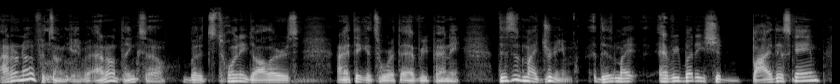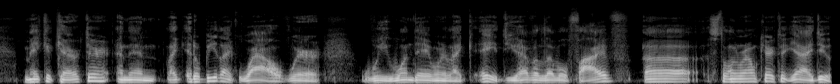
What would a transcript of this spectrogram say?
I don't know if it's on Game. Pass. I don't think so, but it's twenty dollars. I think it's worth every penny. This is my dream. This is my. Everybody should buy this game, make a character, and then like it'll be like WoW, where we one day we're like, hey, do you have a level five uh, stolen realm character? Yeah, I do.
